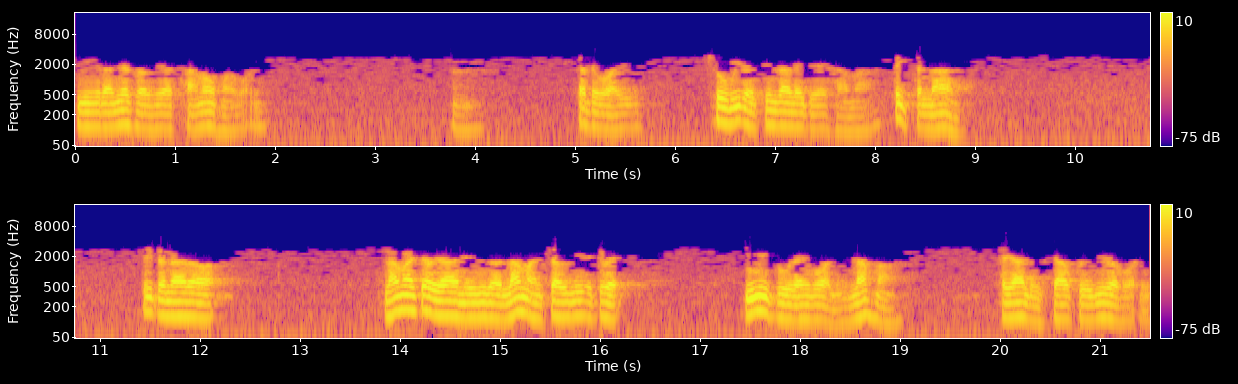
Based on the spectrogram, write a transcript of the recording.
ဒီငရာမြတ်စွာဘုရားဆံတော့မှာပေါ့လေတတ္တဝါကြီးချုပ်ပြီးတော့စဉ်းစားလိုက်တဲ့အခါမှာသိတနာသိတနာတော့လမ်းမလျှောက်ရနေပြီးတော့လမ်းမှလျှောက်ရေးအတွက်မိမိကိုယ်တိုင်ပေါ့လေလမ်းမှဆရာလူရှာဖွေပြီးတော့ပေါ့လေ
